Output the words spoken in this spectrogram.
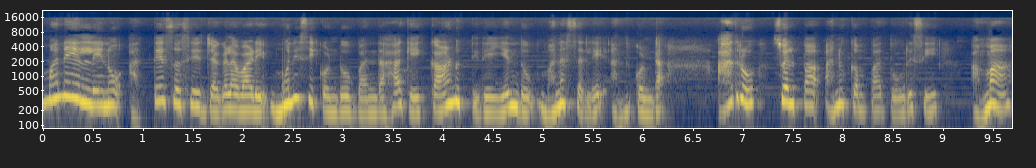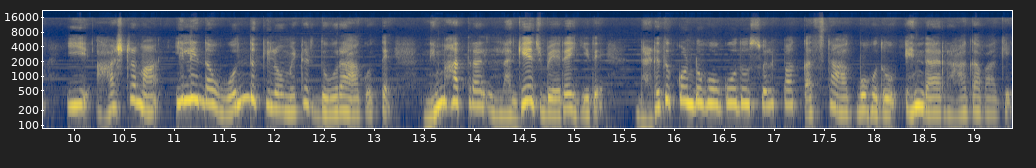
ಮನೆಯಲ್ಲೇನೋ ಅತ್ತೆ ಸೊಸೆ ಜಗಳವಾಡಿ ಮುನಿಸಿಕೊಂಡು ಬಂದ ಹಾಗೆ ಕಾಣುತ್ತಿದೆ ಎಂದು ಮನಸ್ಸಲ್ಲೇ ಅಂದ್ಕೊಂಡ. ಆದರೂ ಸ್ವಲ್ಪ ಅನುಕಂಪ ತೋರಿಸಿ ಅಮ್ಮ, ಈ ಆಶ್ರಮ ಇಲ್ಲಿಂದ ಒಂದು ಕಿಲೋಮೀಟರ್ ದೂರ ಆಗುತ್ತೆ. ನಿಮ್ಮ ಹತ್ರ ಲಗೇಜ್ ಬೇರೆ ಇದೆ. ನಡೆದುಕೊಂಡು ಹೋಗುವುದು ಸ್ವಲ್ಪ ಕಷ್ಟ ಆಗಬಹುದು ಎಂದ ರಾಗವಾಗಿ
